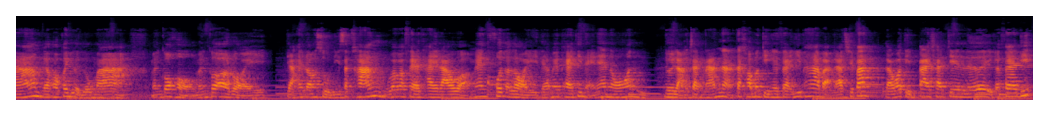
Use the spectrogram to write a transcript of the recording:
น้ำแล้วเขาก็หยดลงมา มันก็หอมมันก็อร่อย อยากให้ลองสูตรนี้สักครั้ง ว่ากาแฟไทยเราอะแม่งโคตรอร่อยแล้วไม่แพ้ที่ไหนแน่นอน โดยหลังจากนั้นน่ะถ้าเขามากินกาแฟ 25 บาทแล้วใช่ปะเราก็ติดป้ายชัดเจนเลย กาแฟดิบ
